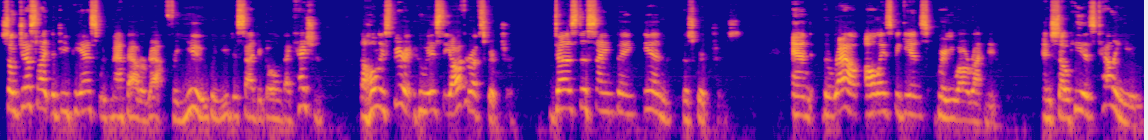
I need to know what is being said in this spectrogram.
So just like the GPS would map out a route for you when you decide to go on vacation, the Holy Spirit, who is the author of scripture, does the same thing in the scriptures. And the route always begins where you are right now. And so he is telling you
